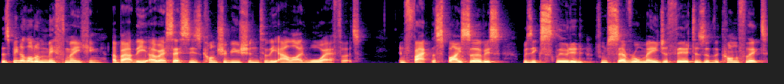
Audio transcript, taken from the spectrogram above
there's been a lot of myth making about the OSS's contribution to the Allied war effort. In fact, the spy service was excluded from several major theatres of the conflict,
